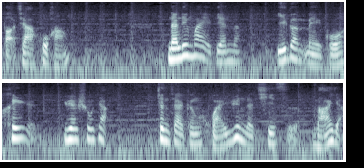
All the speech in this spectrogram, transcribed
保驾护航。那另外一边呢？一个美国黑人约书亚，正在跟怀孕的妻子玛雅，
